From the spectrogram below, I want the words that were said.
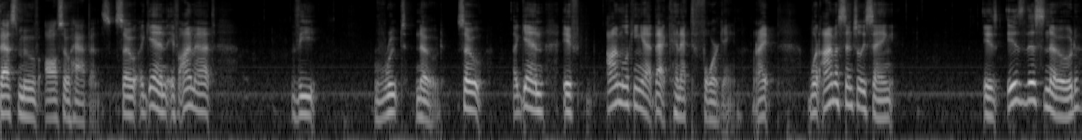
best move also happens. So again, if I'm at the root node, so again, if I'm looking at that Connect 4 game, right? What I'm essentially saying is, is this node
